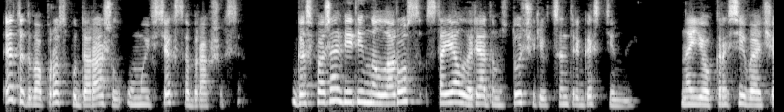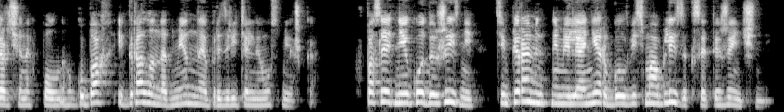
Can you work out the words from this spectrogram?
Этот вопрос будоражил умы всех собравшихся. Госпожа Верина Ларос стояла рядом с дочерью в центре гостиной. На ее красиво очерченных полных губах играла надменная презрительная усмешка. В последние годы жизни темпераментный миллионер был весьма близок с этой женщиной,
